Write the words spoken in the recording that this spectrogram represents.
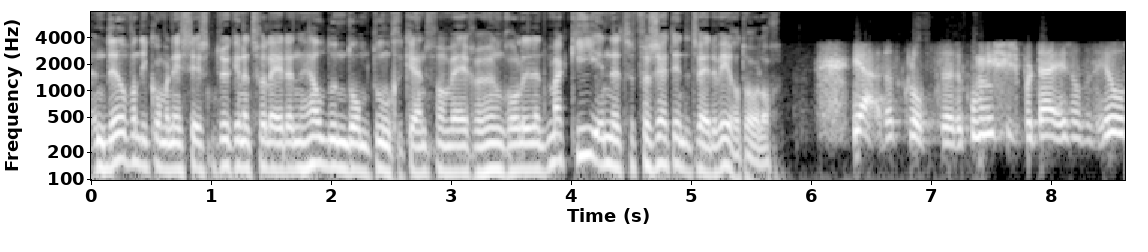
een deel van die communisten is natuurlijk in het verleden een heldendom toegekend vanwege hun rol in het maquis in het verzet in de Tweede Wereldoorlog. Ja, dat klopt. De communistische partij is altijd heel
